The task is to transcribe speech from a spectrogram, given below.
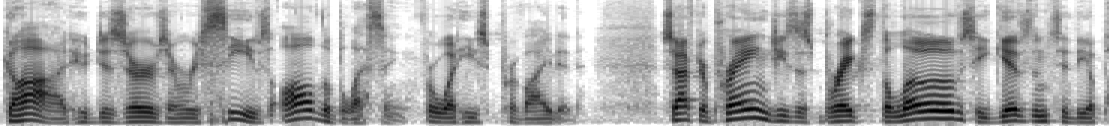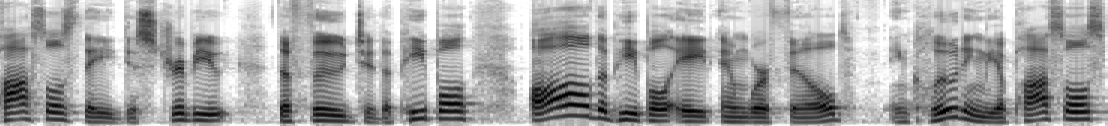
God who deserves and receives all the blessing for what he's provided. So after praying, Jesus breaks the loaves, he gives them to the apostles, they distribute the food to the people. All the people ate and were filled, including the apostles.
